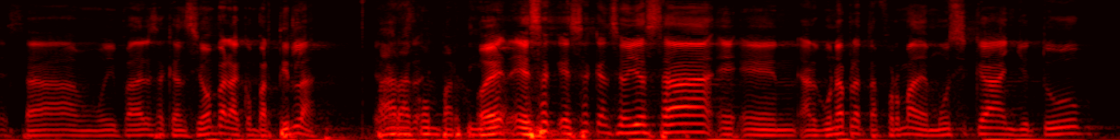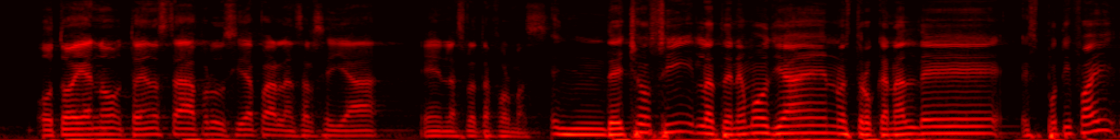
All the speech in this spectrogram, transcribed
está muy padre esa canción para compartirla. Para Esa- compartir. Oye, ¿esa, ¿esa canción ya está en, en alguna plataforma de música, en YouTube, o todavía no, todavía no está producida para lanzarse ya en las plataformas? Mm, De hecho, sí, la tenemos ya en nuestro canal de Spotify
